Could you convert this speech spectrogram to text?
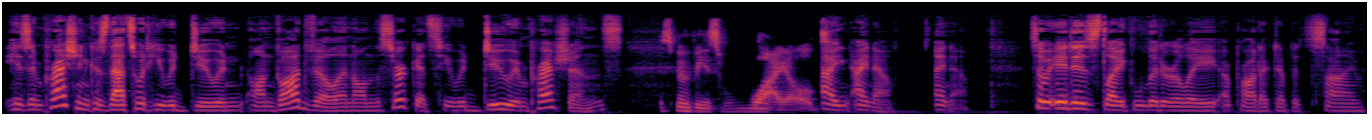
his impression because that's what he would do in on vaudeville and on the circuits. He would do impressions. this movie is wild I I know, I know. So it is like literally a product of its time,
